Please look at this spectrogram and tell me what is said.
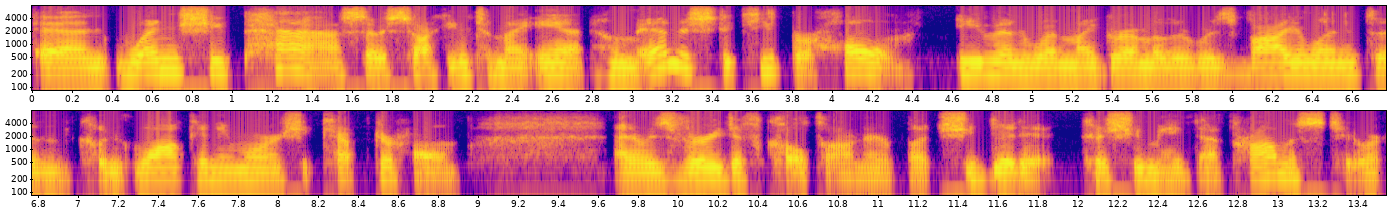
And when she passed, I was talking to my aunt who managed to keep her home. Even when my grandmother was violent and couldn't walk anymore, she kept her home. And it was very difficult on her, but she did it because she made that promise to her.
